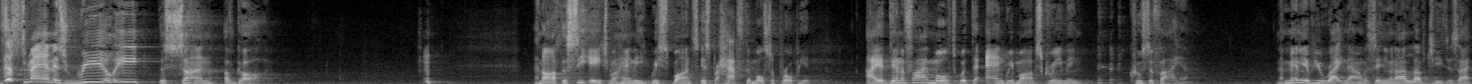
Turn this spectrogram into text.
This man is really the Son of God? And Arthur C.J. Mahaney response is perhaps the most appropriate. I identify most with the angry mob screaming, Crucify him. Now, many of you right now are saying, you know, I love Jesus. I,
